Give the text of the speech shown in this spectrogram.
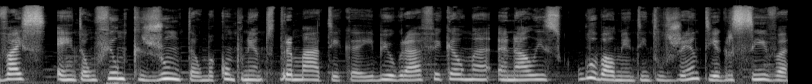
Vice é então um filme que junta uma componente dramática e biográfica, uma análise globalmente inteligente e agressiva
